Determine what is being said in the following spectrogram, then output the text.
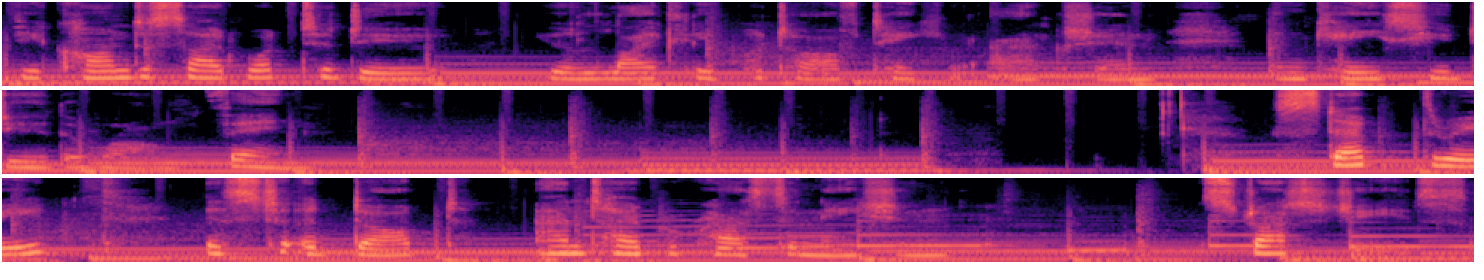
If you can't decide what to do, you'll likely put off taking action in case you do the wrong thing. Step 3 is to adopt anti procrastination strategies.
